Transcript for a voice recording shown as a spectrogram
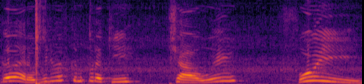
Galera, o vídeo vai ficando por aqui. Tchau e fui!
